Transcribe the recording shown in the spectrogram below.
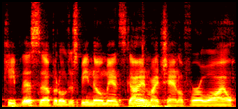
Keep this up, it'll just be No Man's Sky in my channel for a while.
